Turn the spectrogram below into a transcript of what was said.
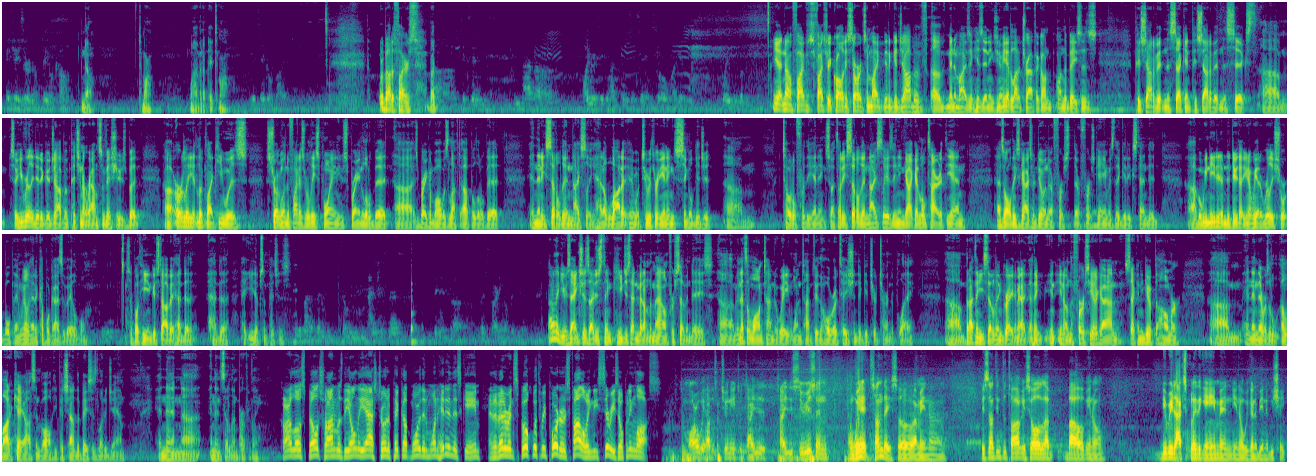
AJ, is there an update on Collin? No. Tomorrow. We'll have an update tomorrow. Your take on Fiers? What about his fires? About uh, six innings. You've uh, all your rotation have pitched six innings, so I guess what have you looking for? Yeah, no, five five straight quality starts, and Mike did a good job of of minimizing his innings. You know, he had a lot of traffic on on the bases pitched out of it in the second, pitched out of it in the sixth. Um, so he really did a good job of pitching around some issues. But uh, early, it looked like he was struggling to find his release point. He was spraying a little bit. Uh, his breaking ball was left up a little bit, and then he settled in nicely. Had a lot of you know, two or three innings, single digit. Um, total for the inning. So I thought he settled in nicely as the inning guy. Got a little tired at the end, as all these guys are doing their first their first game as they get extended. Uh, but we needed him to do that. You know, we had a really short bullpen. We only had a couple guys available, so both he and Gustave had to had to eat up some pitches. I don't think he was anxious. I just think he just hadn't been on the mound for seven days, um, and that's a long time to wait. One time through the whole rotation to get your turn to play. Um, but I think he settled in great. I mean, I, I think in, you know in the first he had a guy on second. He gave up the homer. Um, and then there was a, a, lot of chaos involved. He pitched out of the bases loaded jam, and then uh, and then settled in perfectly. Carlos Beltran was the only Astro to pick up more than one hit in this game, and the veteran spoke with reporters following the series opening loss. Tomorrow we have the opportunity to tie the tie this series and, and win it Sunday. So I mean, uh, it's nothing to talk. It's all about you know, be relaxed, play the game, and you know we're gonna be in a good shape.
